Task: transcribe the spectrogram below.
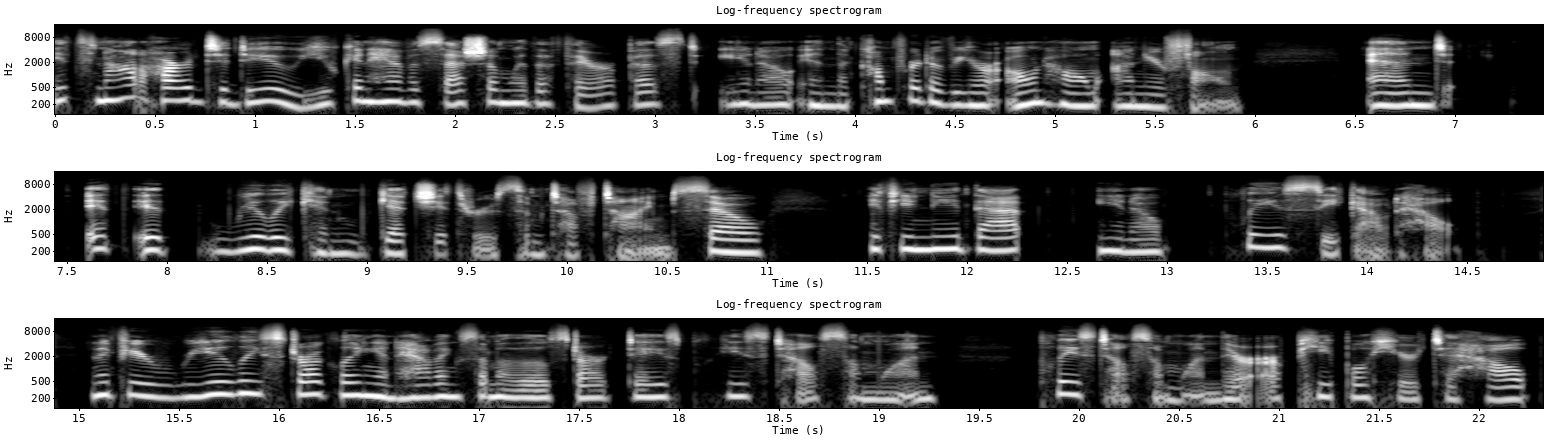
it's not hard to do. You can have a session with a therapist, you know, in the comfort of your own home on your phone. And it it really can get you through some tough times. So if you need that, you know, please seek out help. And if you're really struggling and having some of those dark days, please tell someone. Please tell someone. There are people here to help,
